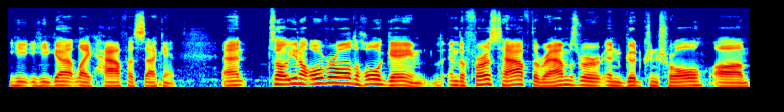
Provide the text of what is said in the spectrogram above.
He he got like half a second, and so you know overall the whole game in the first half the Rams were in good control um,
